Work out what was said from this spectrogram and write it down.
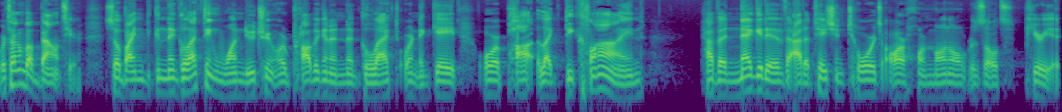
we're talking about balance here. So by neglecting one nutrient, we're probably going to neglect or negate or po- like decline have a negative adaptation towards our hormonal results, period.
